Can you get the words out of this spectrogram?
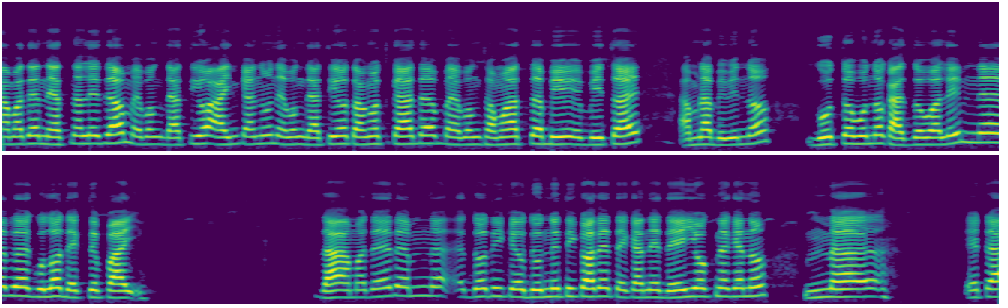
আমাদের ন্যাশনালিজম এবং জাতীয় আইন কানুন এবং জাতীয় সংস্কার এবং সমাজ বিষয়ে আমরা বিভিন্ন গুরুত্বপূর্ণ কার্যাবলী গুলো দেখতে পাই। যা আমাদের যদি কেউ দুর্নীতি করে সেখানে যেই হোক না কেন এটা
